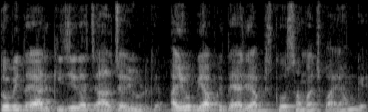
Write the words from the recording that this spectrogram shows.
तो भी तैयार कीजिएगा चार चार यूनिट के। आई होप ये आपकी तैयारी आप इसको समझ पाए होंगे।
